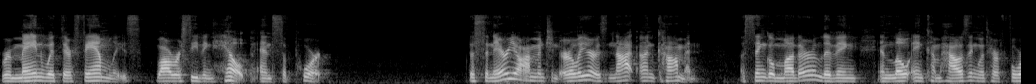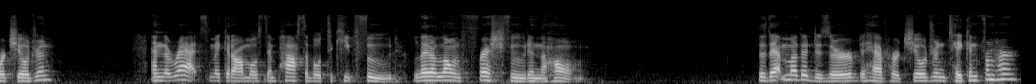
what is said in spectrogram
remain with their families while receiving help and support. The scenario I mentioned earlier is not uncommon a single mother living in low income housing with her four children. And the rats make it almost impossible to keep food, let alone fresh food, in the home. Does that mother deserve to have her children taken from her?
